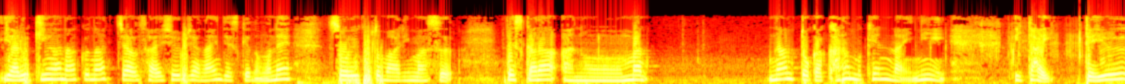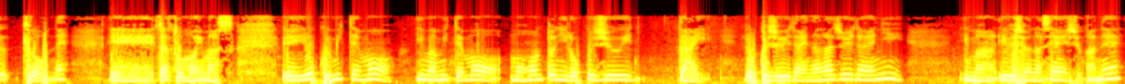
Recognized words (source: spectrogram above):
やる気がなくなっちゃう最終日じゃないんですけどもね、そういうこともあります。ですから、あのまなんとか絡む圏内にいたいっていう今日ね、えー、だと思います。えー、よく見ても、今見ても、もう本当に60位台、60位台、70位台に、今、優秀な選手がね、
